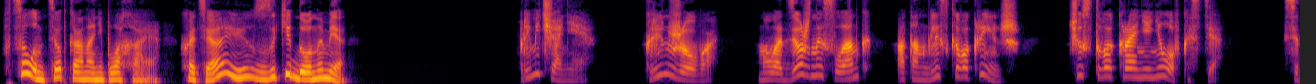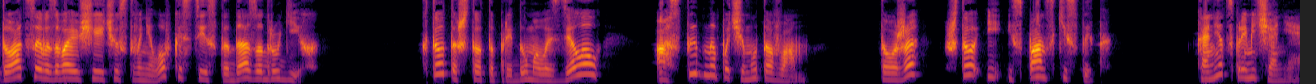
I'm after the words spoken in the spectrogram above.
В целом тетка она неплохая, хотя и с закидонами — Примечание. Кринжово. Молодежный сленг от английского кринж. Чувство крайней неловкости. Ситуация, вызывающая чувство неловкости и стыда за других. Кто-то что-то придумал и сделал, а стыдно почему-то вам. То же, что и испанский стыд. Конец примечания.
